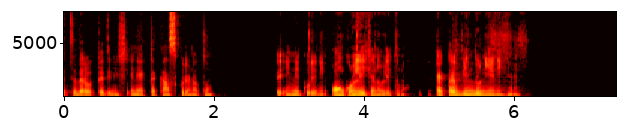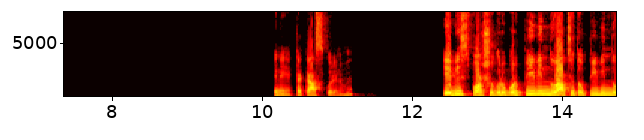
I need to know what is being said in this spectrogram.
আচ্ছা দাঁড়াও একটা জিনিস। এনে একটা কাজ করে নাও তো। এনে করে নি অঙ্কন লিখে নাও লিখে নাও। একটা বিন্দু নিয়ে নি হ্যাঁ? এনে একটা কাজ করে নাও হ্যাঁ? এবি স্পর্শকের উপর পি বিন্দু আছে তো, পি বিন্দু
